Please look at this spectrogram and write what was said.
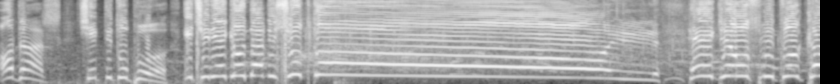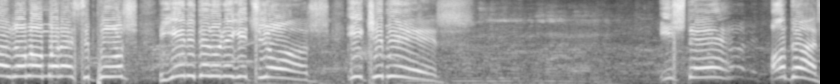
Adar çekti topu. İçeriye gönderdi. Şut gol! HG Hospital Kahramanmaraş Spor yeniden öne geçiyor. 2-1. İşte Adar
